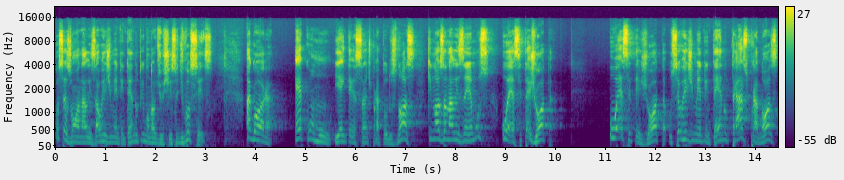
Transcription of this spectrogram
vocês vão analisar o regimento interno do Tribunal de Justiça de vocês. Agora, é comum e é interessante para todos nós que nós analisemos o STJ. O STJ, o seu regimento interno, traz para nós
